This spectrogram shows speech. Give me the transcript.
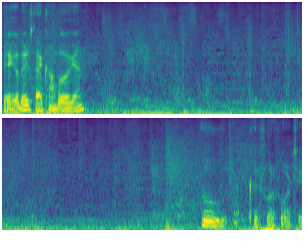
There you go, there's that combo again. Ooh, good 4 4 too.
